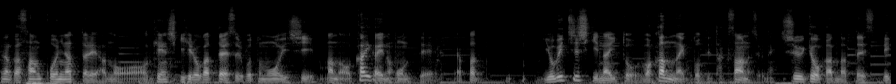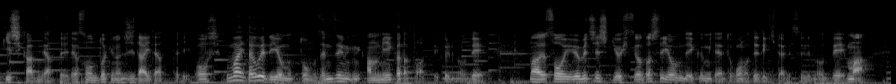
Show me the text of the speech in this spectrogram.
なんか参考になったりあの見識広がったりすることも多いしあの海外の本ってやっぱ予備知識ないと分かんないことってたくさんあるんですよね。宗教観だったり、歴史観であったり、その時の時代であったりを踏まえた上で読むと、全然あの見え方変わってくるので、まあ、そういう予備知識を必要として読んでいくみたいなところも出てきたりするので、まあ、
